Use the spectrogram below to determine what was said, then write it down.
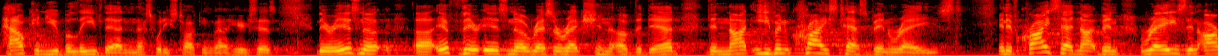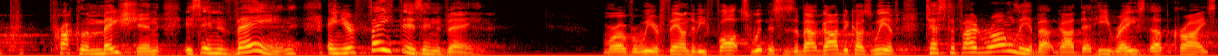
How can you believe that? And that's what he's talking about here. He says, there is no, uh, If there is no resurrection of the dead, then not even Christ has been raised. And if Christ had not been raised, then our proclamation is in vain and your faith is in vain. Moreover, we are found to be false witnesses about God because we have testified wrongly about God that He raised up Christ,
